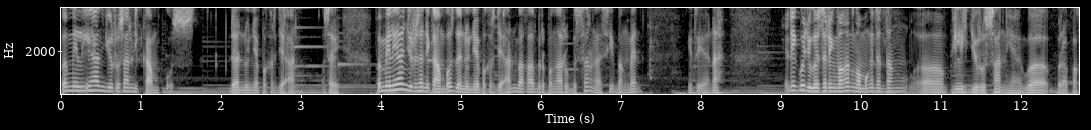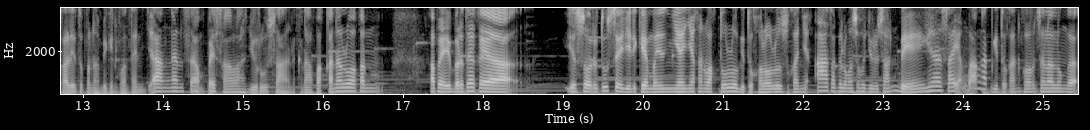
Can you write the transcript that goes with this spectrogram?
Pemilihan jurusan di kampus dan dunia pekerjaan Oh sorry, pemilihan jurusan di kampus dan dunia pekerjaan bakal berpengaruh besar nggak sih Bang Ben? Gitu ya, nah ini gue juga sering banget ngomongin tentang uh, pilih jurusan ya. Gue berapa kali tuh pernah bikin konten Jangan sampai salah jurusan. Kenapa? Karena lu akan Apa ya ibaratnya kayak ya sorry tuh saya jadi kayak menyanyiakan waktu lo gitu. Kalau lo sukanya A tapi lo masuk ke jurusan B ya sayang banget gitu kan. Kalau misalnya lo nggak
